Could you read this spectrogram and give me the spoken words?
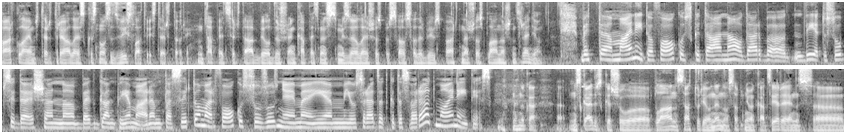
pārklājums teritoriālais, kas nosedz visu Latvijas teritoriju. Un tāpēc ir tā atbilde, vien, kāpēc mēs esam izvēlējušies par savu sadarbības partneru šos plānošanas reģionus. Bet uh, mainīt to fokusu, ka tā nav darba vietu subsidēšana, bet gan, piemēram, tas ir tomēr fokus uz uzņēmējiem. Jūs redzat, ka tas varētu mainīties? Ne, nu kā, nu skaidrs, ka šo plānu saturu jau nenosapņoja kāds ierēnis uh,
